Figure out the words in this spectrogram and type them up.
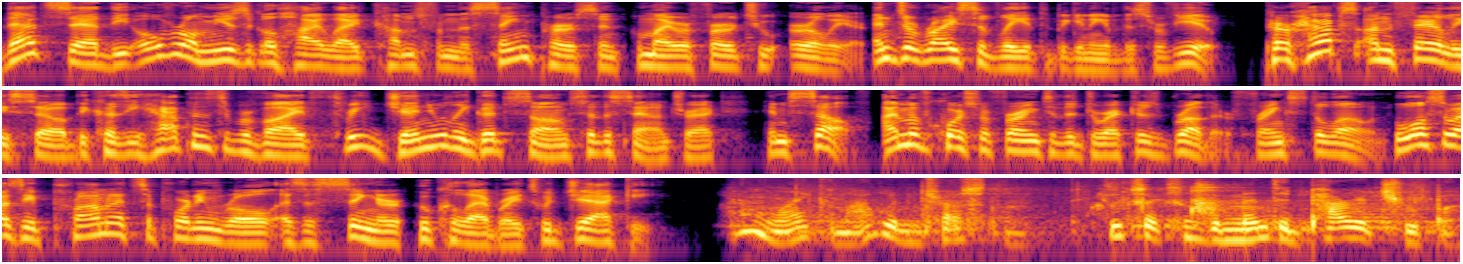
That said, the overall musical highlight comes from the same person whom I referred to earlier, and derisively at the beginning of this review. Perhaps unfairly so because he happens to provide three genuinely good songs to the soundtrack himself. I'm of course referring to the director's brother, Frank Stallone, who also has a prominent supporting role as a singer who collaborates with Jackie. I don't like him. I wouldn't trust him. He looks like some demented paratrooper.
